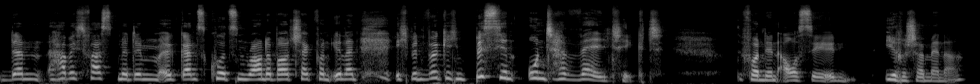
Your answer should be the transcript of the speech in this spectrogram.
dann habe ich es fast mit dem äh, ganz kurzen Roundabout-Check von Irland. Ich bin wirklich ein bisschen unterwältigt von den Aussehen irischer Männer.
